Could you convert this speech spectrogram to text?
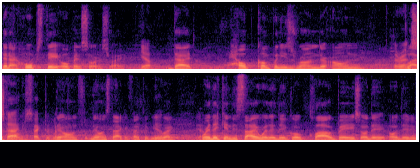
That I hope stay open source, right? yep. That help companies run their own Their own stack effectively. Their own their own stack effectively, Yeah. right? Yeah. Where they can decide whether they go cloud based or they or they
